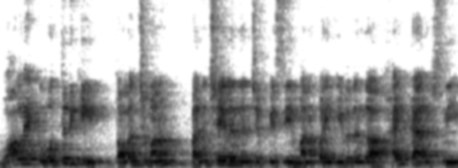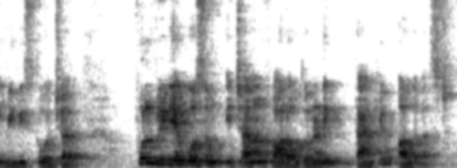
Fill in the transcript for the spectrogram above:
వాళ్ళ యొక్క ఒత్తిడికి తొలంచి మనం పని చేయలేదని చెప్పేసి మనపై ఈ విధంగా హై టారిఫ్స్ని విధిస్తూ వచ్చారు. ఫుల్ వీడియో కోసం ఈ ఛానల్ ఫాలో అవుతుండండి. Thank you all the best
